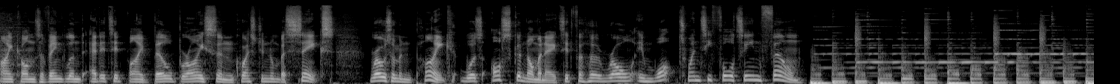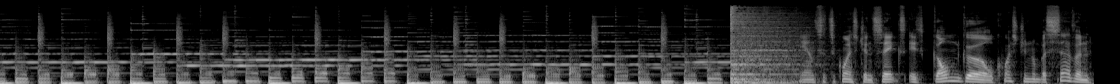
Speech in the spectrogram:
Icons of England, edited by Bill Bryson. Question number six. Rosamund Pike was Oscar nominated for her role in what 2014 film? The answer to question six is Gone Girl. Question number seven.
